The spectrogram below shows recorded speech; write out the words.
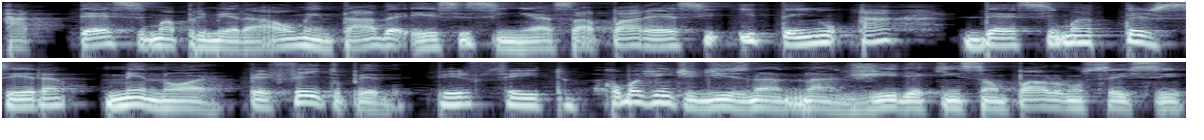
a décima primeira aumentada, esse sim, essa aparece, e tenho a décima terceira menor. Perfeito, Pedro? Perfeito. Como a gente diz na, na gíria aqui em São Paulo, não sei se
